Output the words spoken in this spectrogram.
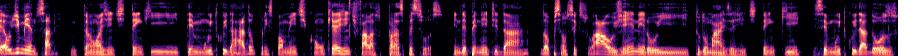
é o de menos, sabe? Então a gente tem que ter muito cuidado, principalmente com o que a gente fala para as pessoas, independente da, da opção sexual, gênero e tudo mais. A gente tem que ser muito cuidadoso,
